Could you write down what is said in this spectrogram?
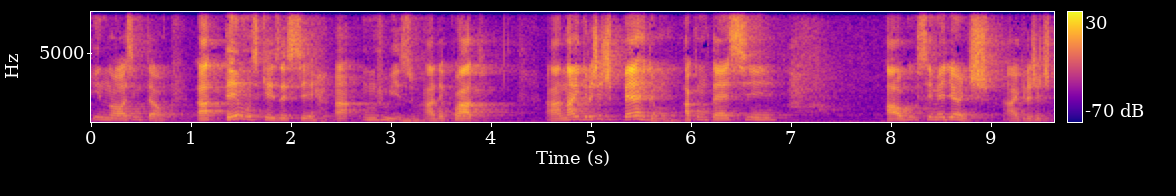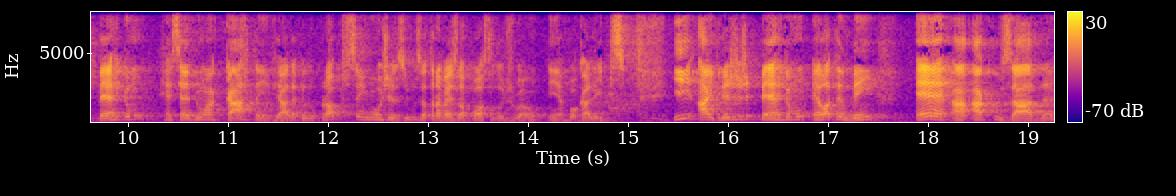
E nós, então, temos que exercer um juízo adequado. Ah, na igreja de Pérgamo acontece algo semelhante. A igreja de Pérgamo recebe uma carta enviada pelo próprio Senhor Jesus através do apóstolo João em Apocalipse. E a igreja de Pérgamo, ela também é acusada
